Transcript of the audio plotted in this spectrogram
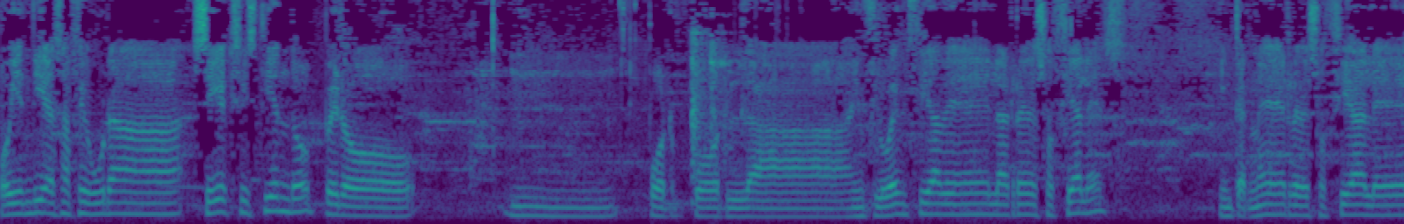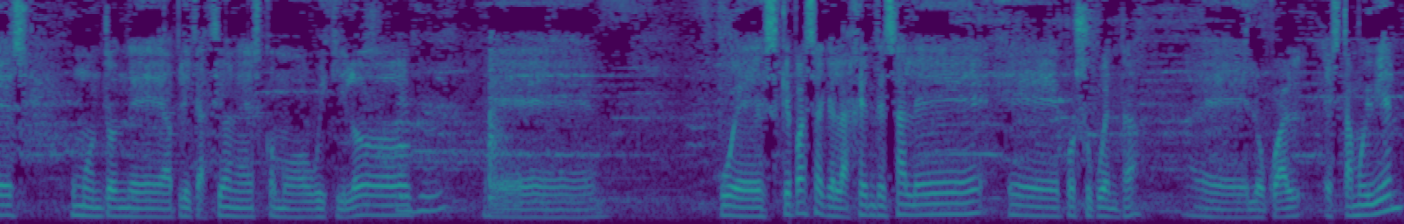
Hoy en día esa figura sigue existiendo, pero mm, por, por la influencia de las redes sociales, internet, redes sociales, un montón de aplicaciones como Wikiloc, eh, pues ¿qué pasa? Que la gente sale eh, por su cuenta, eh, lo cual está muy bien,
